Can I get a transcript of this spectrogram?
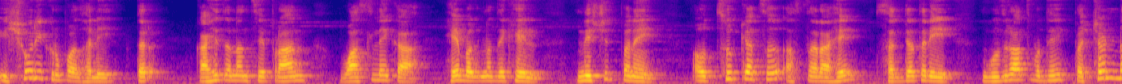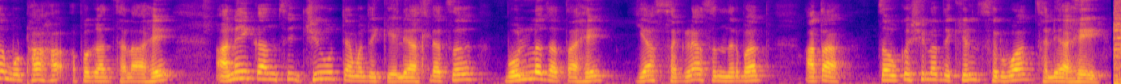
ईश्वरी कृपा झाली तर काही जणांचे प्राण वाचले का हे बघणं देखील निश्चितपणे औत्सुक्याचं असणार आहे. सध्या तरी गुजरातमध्ये प्रचंड मोठा हा अपघात झाला आहे. अनेकांचे जीव त्यामध्ये गेले असल्याचं बोललं जात आहे. या सगळ्या संदर्भात आता चौकशीला देखील सुरुवात झाली आहे.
